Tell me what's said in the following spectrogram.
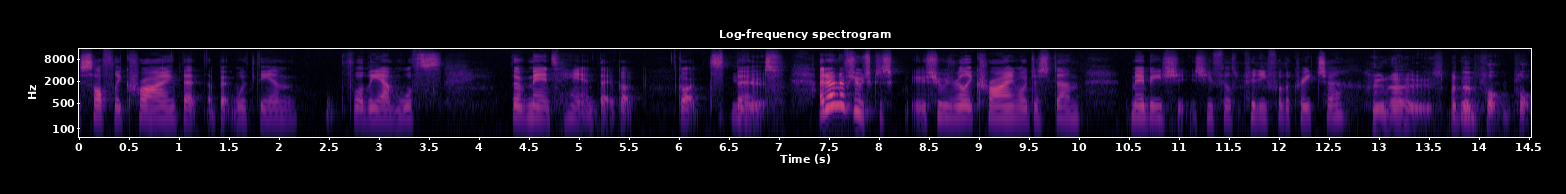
softly crying that a bit with the um for the um wolf's the man's hand that got got Yeah. I don't know if she was just she was really crying or just um maybe she she feels pity for the creature. Who knows? But Hmm. the plot, plot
